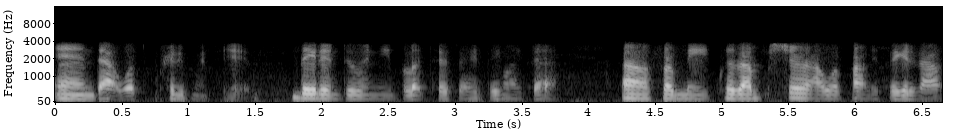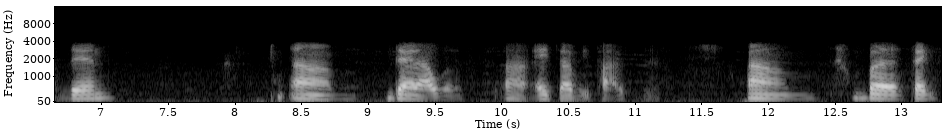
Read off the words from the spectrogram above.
and that was pretty much it. They didn't do any blood tests or anything like that uh, for me because I'm sure I would probably figure it out then um, that I was uh, HIV positive. Um, but thanks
